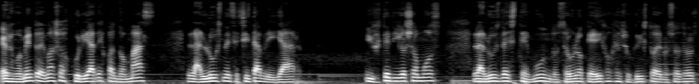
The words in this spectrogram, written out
En los momentos de más oscuridad es cuando más la luz necesita brillar. Y usted y yo somos la luz de este mundo, según lo que dijo Jesucristo de nosotros,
